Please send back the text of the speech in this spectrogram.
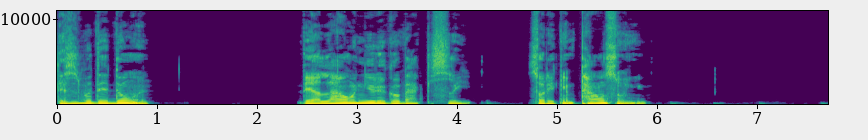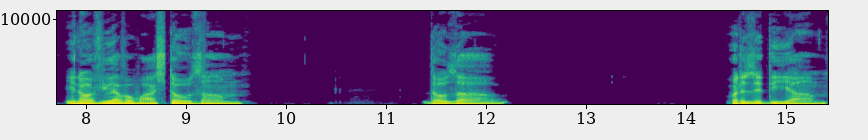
This is what they're doing. They're allowing you to go back to sleep so they can pounce on you. You know, if you ever watch those um those uh what is it, the um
